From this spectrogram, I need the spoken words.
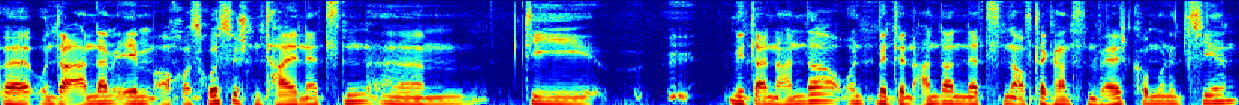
Äh, unter anderem eben auch aus russischen Teilnetzen, ähm, die miteinander und mit den anderen Netzen auf der ganzen Welt kommunizieren.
